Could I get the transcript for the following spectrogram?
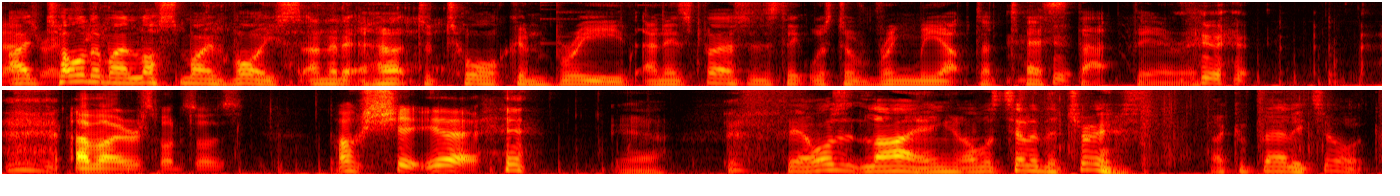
I told him I lost my voice and that it hurt to talk and breathe, and his first instinct was to ring me up to test that theory. and my response was, "Oh shit, yeah." yeah. See, I wasn't lying. I was telling the truth. I could barely talk.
